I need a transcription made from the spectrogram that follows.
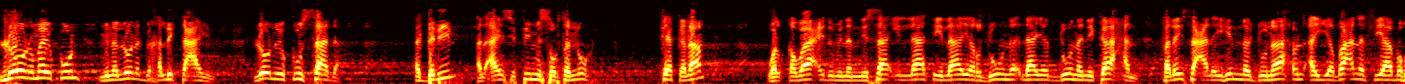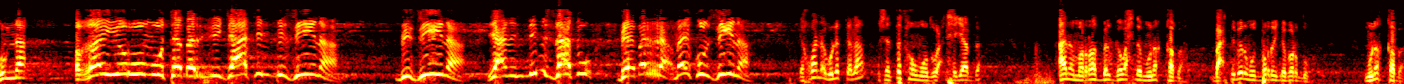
لونه ما يكون من اللون اللي بيخليك تعاين. لونه يكون سادة. الدليل؟ الآية 60 من سورة النور. فيها كلام؟ والقواعد من النساء اللاتي لا يرجون, لا يرجون نكاحا فليس عليهن جناح أن يضعن ثيابهن غير متبرجات بزينة. بزينة. يعني اللبس ذاته بيبرع ما يكون زينة. يا إخوان أقول لك كلام عشان تفهموا موضوع الحجاب ده. أنا مرات بلقى واحدة منقبة بعتبرها متبرجة برضه منقبة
